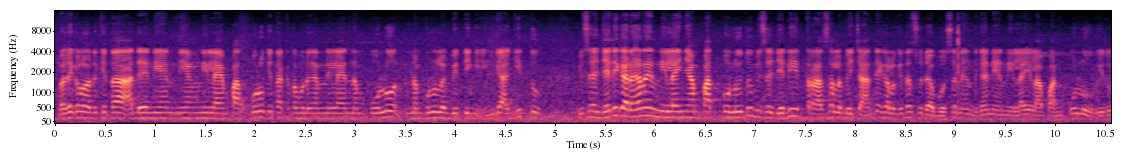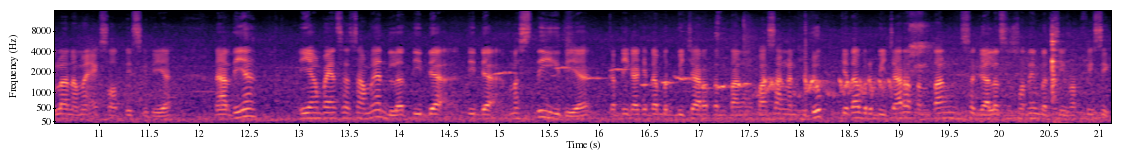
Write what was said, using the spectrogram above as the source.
berarti kalau kita ada yang, yang nilai 40 kita ketemu dengan nilai 60 60 lebih tinggi. Enggak gitu. Bisa jadi kadang-kadang nilainya 40 itu bisa jadi terasa lebih cantik kalau kita sudah bosan dengan yang nilai 80 itulah namanya eksotis gitu ya. Nah artinya yang pengen saya sampaikan adalah tidak tidak mesti gitu ya. Ketika kita berbicara tentang pasangan hidup kita berbicara tentang segala sesuatu yang bersifat fisik.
